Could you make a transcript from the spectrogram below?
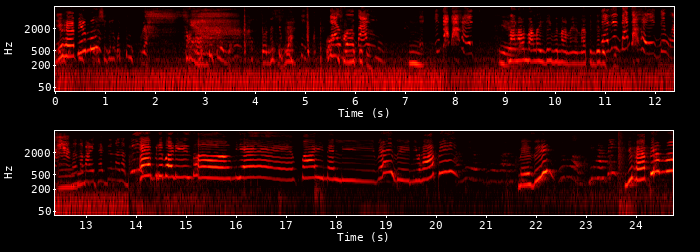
You happy, Amma? সেগুলো কো টুকরা সোনার টুকরা সোনার টুকরা ও সোনার টুকরা Hmm. Yeah. নানা ভালো হয়ে যাইবে নানা নাতিনটা দেখি Everybody is home! Yay! Finally! Amazing! You happy? Amazing? You happy, Amma?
